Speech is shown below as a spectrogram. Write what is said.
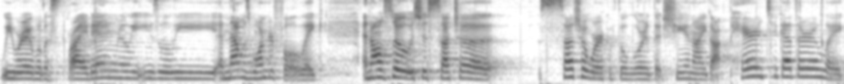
we were able to slide in really easily, and that was wonderful. Like, and also it was just such a such a work of the Lord that she and I got paired together. Like,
